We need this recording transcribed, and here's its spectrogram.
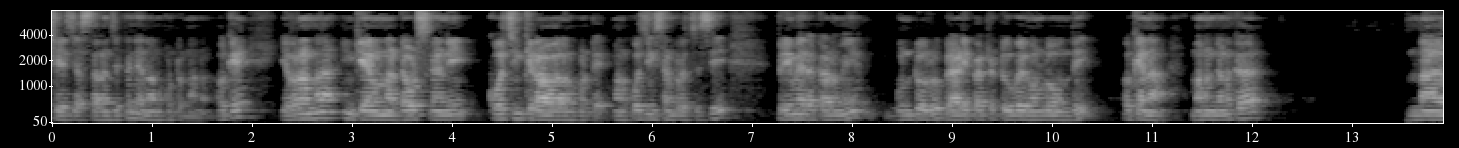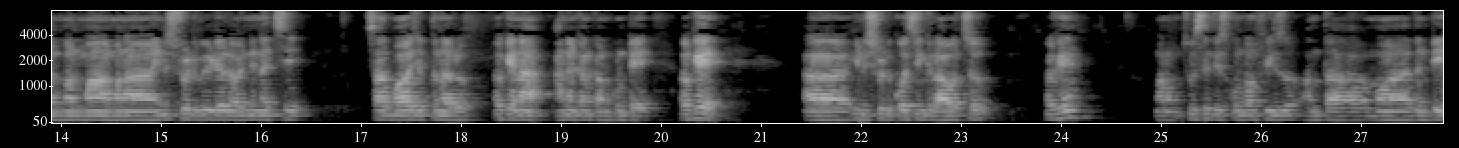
షేర్ చేస్తారని చెప్పి నేను అనుకుంటున్నాను. ఓకే? ఎవరన్నా ఇంకేమన్నా డౌట్స్ కానీ కోచింగ్కి రావాలనుకుంటే మన కోచింగ్ సెంటర్ వచ్చేసి premier academy Guntur Brodipet two by వన్లో ఉంది. ఓకేనా? మనం గనక నా మన మా మన ఇన్స్టిట్యూట్ వీడియోలు అవన్నీ నచ్చి సార్ బాగా చెప్తున్నారు ఓకేనా? అని కనుక అనుకుంటే ఓకే? ఇన్స్టిట్యూట్ కోచింగ్కి రావచ్చు ఓకే? మనం చూసి తీసుకుంటాం ఫీజు. అంత మా అదంటే?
